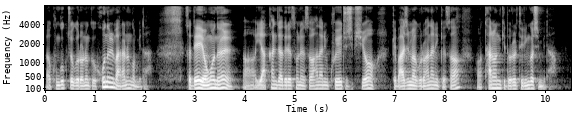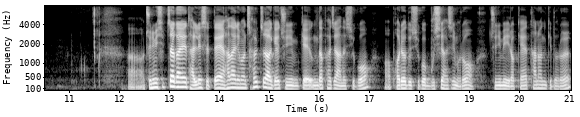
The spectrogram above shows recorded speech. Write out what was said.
어, 궁극적으로는 그 혼을 말하는 겁니다. 그래서 내 영혼을 어, 이 약한 자들의 손에서 하나님 구해 주십시오. 이렇게 마지막으로 하나님께서 어, 단원 기도를 드린 것입니다. 어, 주님이 십자가에 달리실 때 하나님은 철저하게 주님께 응답하지 않으시고 어, 버려두시고 무시하심으로 주님이 이렇게 탄원 기도를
